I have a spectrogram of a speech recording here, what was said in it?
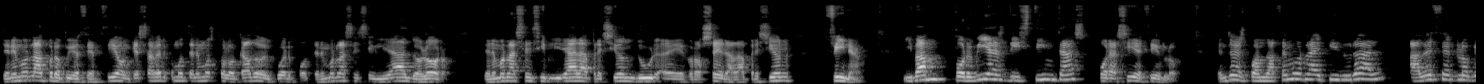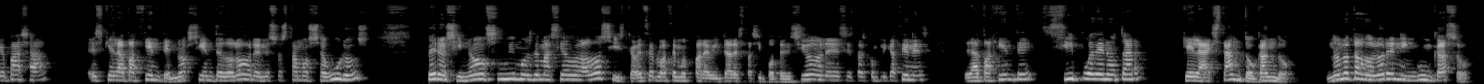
Tenemos la propiocepción, que es saber cómo tenemos colocado el cuerpo. Tenemos la sensibilidad al dolor. Tenemos la sensibilidad a la presión dura, eh, grosera, la presión fina. Y van por vías distintas, por así decirlo. Entonces, cuando hacemos la epidural, a veces lo que pasa es que la paciente no siente dolor, en eso estamos seguros, pero si no subimos demasiado la dosis, que a veces lo hacemos para evitar estas hipotensiones, estas complicaciones, la paciente sí puede notar que la están tocando. No nota dolor en ningún caso,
